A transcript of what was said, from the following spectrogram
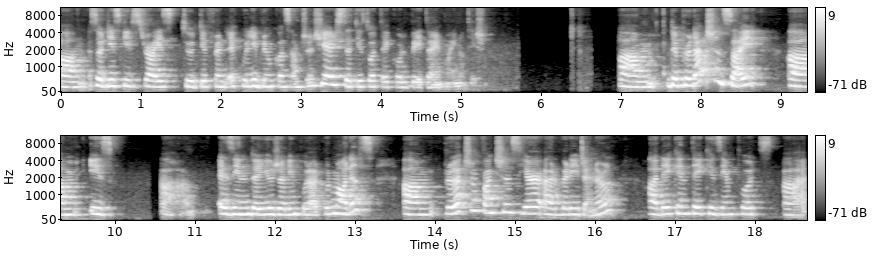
Um, so this gives rise to different equilibrium consumption shares. That is what I call beta in my notation. Um, the production side um, is, uh, as in the usual input-output models, um, production functions here are very general. Uh, they can take as inputs uh,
